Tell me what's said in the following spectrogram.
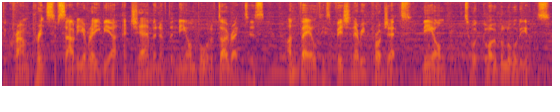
the Crown Prince of Saudi Arabia and chairman of the Neom Board of Directors, unveiled his visionary project, Neom, to a global audience.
